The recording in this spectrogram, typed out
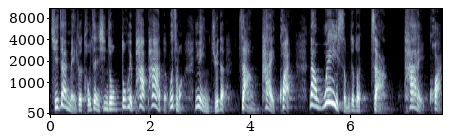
其实在每个投资人心中都会怕怕的。为什么？因为你觉得涨太快。那为什么叫做涨？太快，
